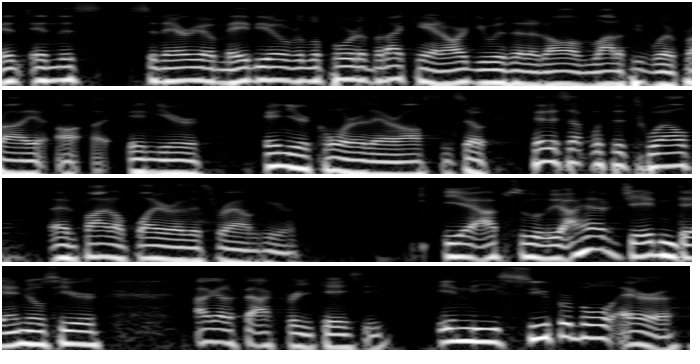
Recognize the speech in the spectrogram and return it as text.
in, in this scenario, maybe over Laporta, but I can't argue with it at all. A lot of people are probably uh, in your in your corner there, Austin. So hit us up with the 12th and final player of this round here. Yeah, absolutely. I have Jayden Daniels here. I got a fact for you, Casey. In the Super Bowl era,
